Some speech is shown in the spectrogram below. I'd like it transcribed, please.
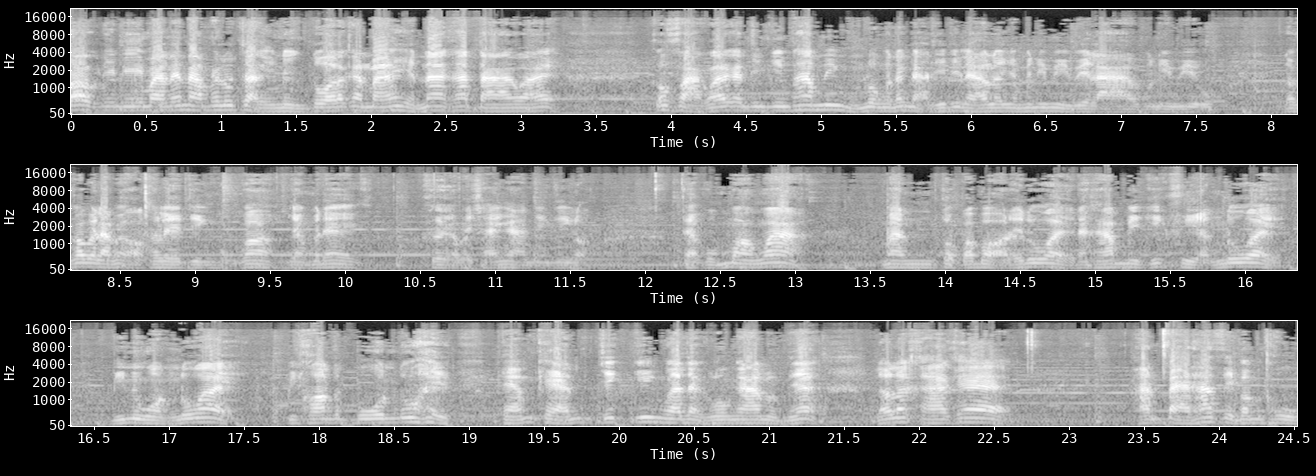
ลอกดีๆมาแนะนำให้รู้จักอีกหนึ่งตัวแล้วกันมาให้เห็นหน้าค่าตาไว้ ก็ฝากไว้กันจริงๆภาพนิ่งผมลงกันตั้งแต่ที่ที่แล้วแล้วยังไม่ได้มีเวลามารีวิว แล้วก็เวลาไปออกทะเลจริง ผมก็ยังไม่ได้เคยเอาไปใช้งานจริงๆหรอกแต่ผมมองว่ามันตกกระบอกได้ด้วยนะครับ มีกิ๊กเสียงด้วย มีหน่วงด้วย มีคอนตะปูนด้วย แถมแขนจิกยิ่งมาจากโรงงานแบบเนี้ยแล้วราคาแค่ พันแปดห้าสิบมันถูก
